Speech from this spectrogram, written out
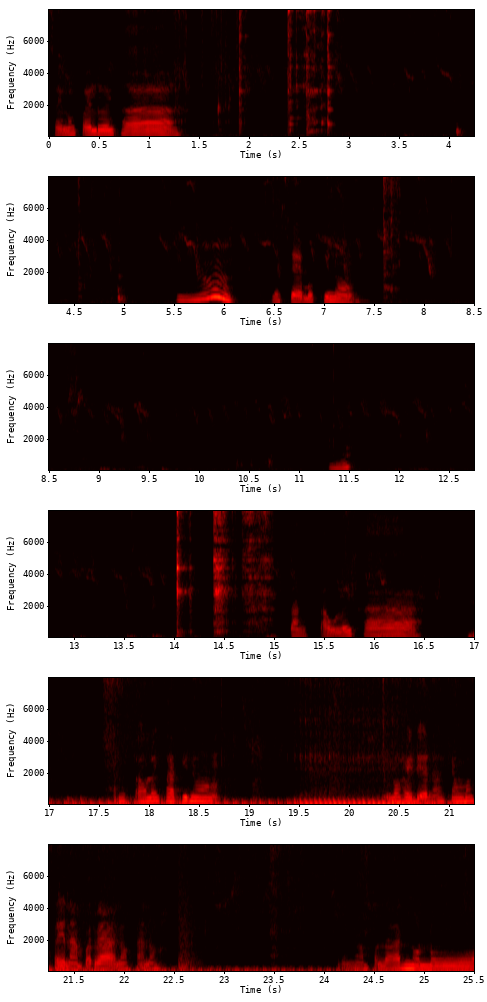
ใส่ลงไปเลยค่ะอืมจะแสบบ่พี่น้องเนาะตั้งเตาเลยค่ะ เตาเลยค่ะพี่น้องเราให้เดือดนะจังมาใส่น้ำปลาเนาะค่ะเนาะใส่น้ำปลาร้านัว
